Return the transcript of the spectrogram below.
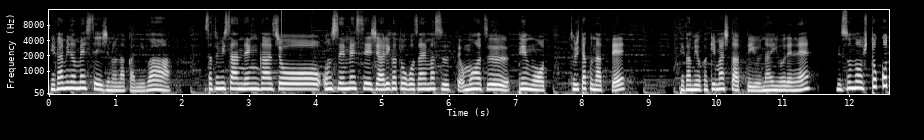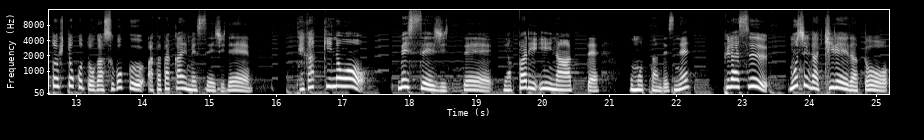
手紙のメッセージの中には、さとみさん年賀状、音声メッセージありがとうございますって思わずペンを取りたくなって手紙を書きましたっていう内容でね。でその一言一言がすごく温かいメッセージで、手書きのメッセージってやっぱりいいなって思ったんですね。プラス、文字が綺麗だと、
